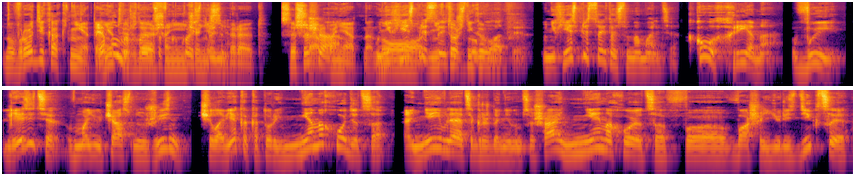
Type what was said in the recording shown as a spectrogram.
Но вроде как нет. Они Apple утверждают, что они ничего стране? не собирают. США, США, понятно. У них есть представительство не... в Латвии? У них есть представительство на Мальте? Какого хрена вы лезете в мою частную жизнь человека, который не находится, не является гражданином США, не находится в вашей юрисдикции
